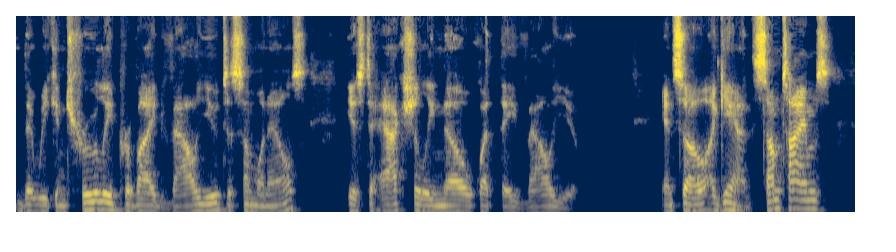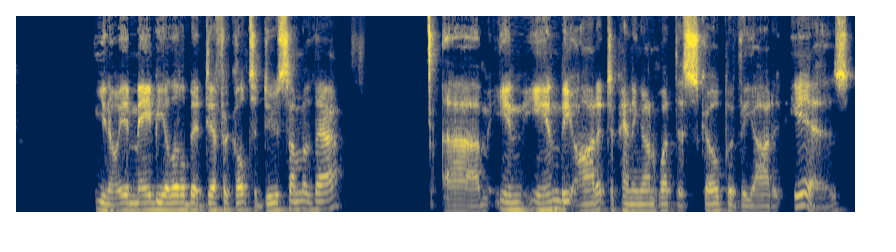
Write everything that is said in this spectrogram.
that we can truly provide value to someone else is to actually know what they value. And so again, sometimes you know it may be a little bit difficult to do some of that um, in in the audit, depending on what the scope of the audit is.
